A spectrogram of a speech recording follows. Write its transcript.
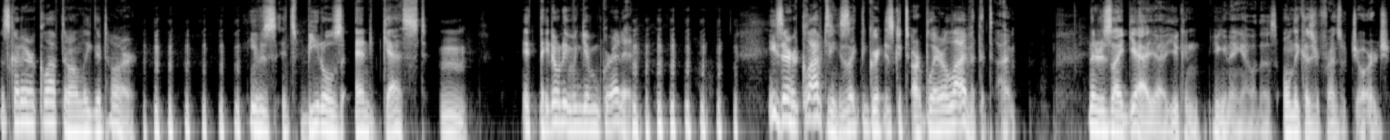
It's got Eric Clapton on lead guitar. he was. It's Beatles and guest. It, they don't even give him credit. He's Eric Clapton. He's like the greatest guitar player alive at the time. They're just like, yeah, yeah, you can you can hang out with us only because you're friends with George.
